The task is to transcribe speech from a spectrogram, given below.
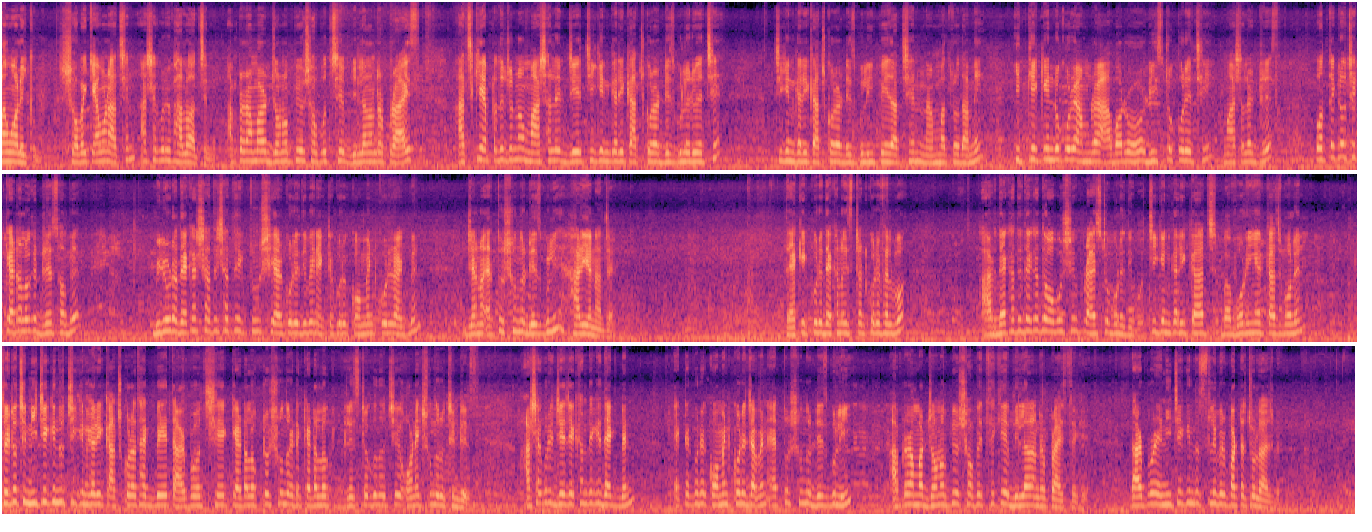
আসসালামু আলাইকুম। সবাই কেমন আছেন? আশা করি ভালো আছেন। আপনারা আমার জনপ্রিয় সব হচ্ছে বিল্লাল প্রাইস আজকে আপনাদের জন্য মাশালের যে চিকেন কারি কাজ করার ড্রেসগুলো রয়েছে, চিকেন কারি কাজ করার ড্রেসগুলি পেয়ে যাচ্ছেন নামমাত্র দামে। ঈদকে কেন্দ্র করে আমরা আবারও রিস্টক করেছি মাশালের ড্রেস। প্রত্যেকটা হচ্ছে ক্যাটালগের ড্রেস হবে। ভিডিওটা দেখার সাথে সাথে একটু শেয়ার করে দিবেন, একটা করে কমেন্ট করে রাখবেন, যেন এত সুন্দর ড্রেসগুলি হারিয়ে না যায়। তো এক এক করে দেখানো স্টার্ট করে ফেলব। আর দেখাতে দেখাতে অবশ্যই প্রাইসটা বলে দিব। চিকেন কারি কাজ বা বোরিংয়ের কাজ বলেন। তো এটা হচ্ছে নিচে কিন্তু চিকেন কারি কাজ করা থাকবে। তারপর হচ্ছে ক্যাটালগটাও সুন্দর। একটা ক্যাটালগ ড্রেসটাও কিন্তু হচ্ছে অনেক সুন্দর হচ্ছে ড্রেস আশা করি যে যেখান থেকে দেখবেন, একটা করে কমেন্ট করে যাবেন এত সুন্দর ড্রেসগুলি আপনার আমার জনপ্রিয় শপের থেকে বিলাল প্রাইস থেকে। তারপরে নিচে কিন্তু স্লিপের পার্টটা চলে আসবে।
